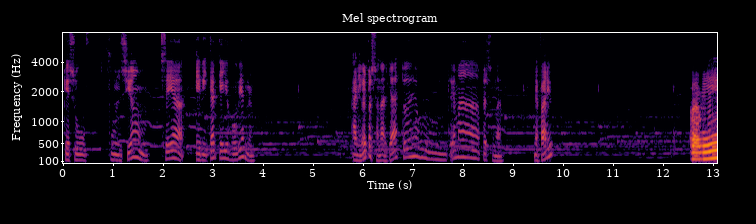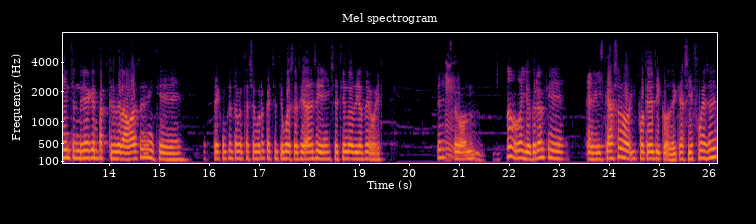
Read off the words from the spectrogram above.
que su función sea evitar que ellos gobiernen? A nivel personal, ya esto es un tema personal. ¿Nefario? Para mí tendría que partir de la base en que esté completamente seguro que este tipo de sociedades siguen existiendo a días de hoy. Pero no, yo creo que en el caso hipotético de que así fuese,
